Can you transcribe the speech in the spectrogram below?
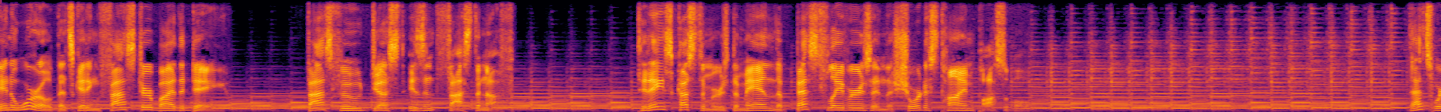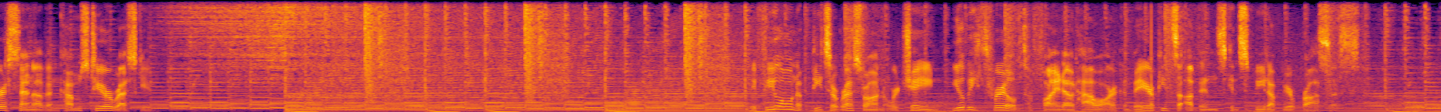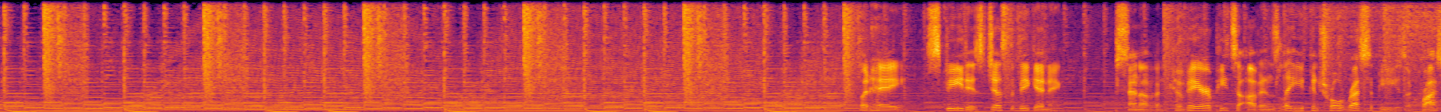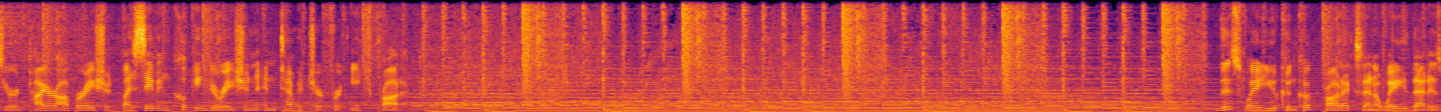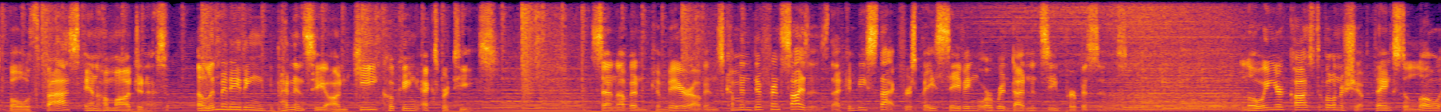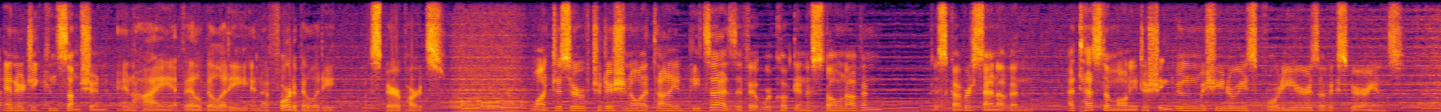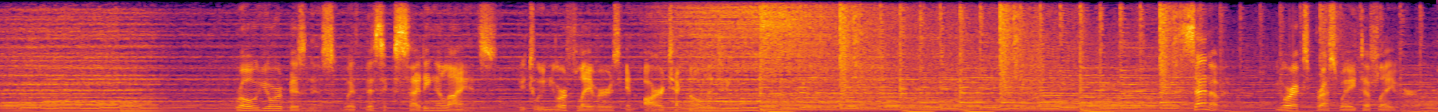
In a world that's getting faster by the day, fast food just isn't fast enough. Today's customers demand the best flavors in the shortest time possible. That's where Sen Oven comes to your rescue. If you own a pizza restaurant or chain, you'll be thrilled to find out how our conveyor pizza ovens can speed up your process. But hey, speed is just the beginning. Sen Oven conveyor pizza ovens let you control recipes across your entire operation by saving cooking duration and temperature for each product. This way you can cook products in a way that is both fast and homogeneous, eliminating dependency on key cooking expertise. Sen Oven conveyor ovens come in different sizes that can be stacked for space saving or redundancy purposes. Lowering your cost of ownership thanks to low energy consumption and high availability and affordability of spare parts. Want to serve traditional Italian pizza as if it were cooked in a stone oven? Discover Sen Oven, a testimony to Shingun Machinery's 40 years of experience. Grow your business with this exciting alliance between your flavors and our technology. Sen your expressway to flavor.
